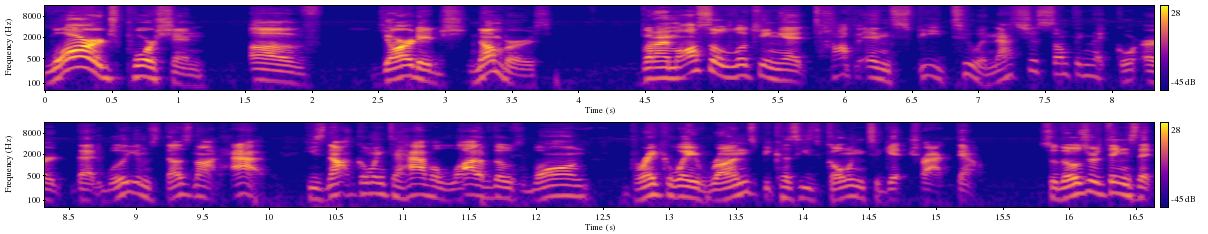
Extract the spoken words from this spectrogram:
large portion of yardage numbers, but I'm also looking at top end speed too, and that's just something that Gor- or that Williams does not have. He's not going to have a lot of those long breakaway runs because he's going to get tracked down. So those are things that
